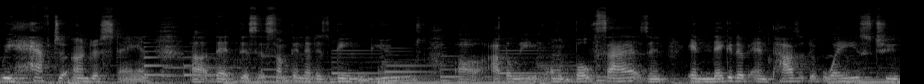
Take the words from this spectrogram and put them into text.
we have to understand uh, that this is something that is being used, uh, I believe, on both sides and in negative and positive ways to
